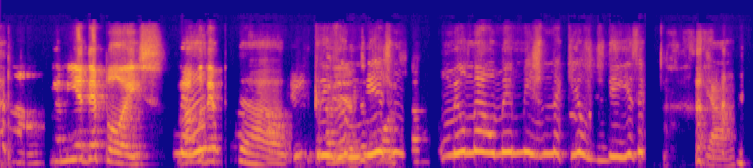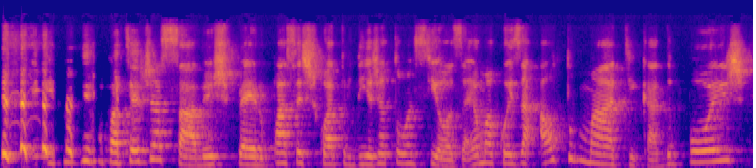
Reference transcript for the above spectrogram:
Não, a minha é depois. Logo depois. É incrível mesmo. O meu não, mesmo naqueles dias. Yeah. Inclusive, o parceiro já sabe, eu espero, passa esses quatro dias, já estou ansiosa. É uma coisa automática. Depois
